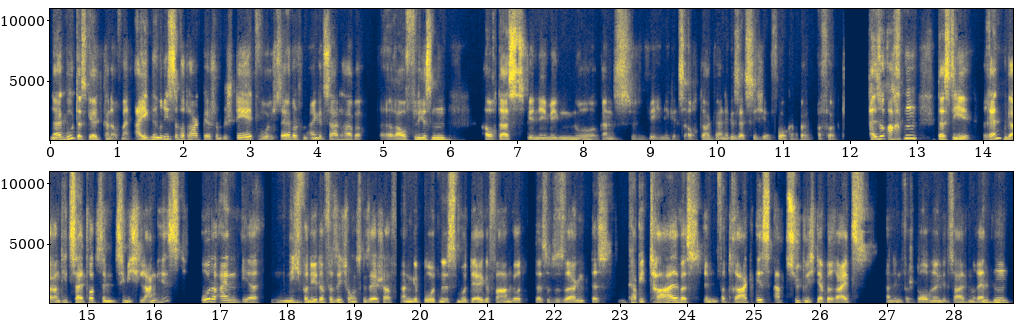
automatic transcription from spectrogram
na gut, das Geld kann auf meinen eigenen Riester-Vertrag, der schon besteht, wo ich selber schon eingezahlt habe, äh, rauffließen. Auch das genehmigen nur ganz weniges. Auch da keine gesetzliche Vorgabe erfolgt. Also achten, dass die Rentengarantiezeit trotzdem ziemlich lang ist oder ein eher nicht von jeder Versicherungsgesellschaft angebotenes Modell gefahren wird, dass sozusagen das Kapital, was im Vertrag ist, abzüglich der bereits an den Verstorbenen gezahlten Renten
